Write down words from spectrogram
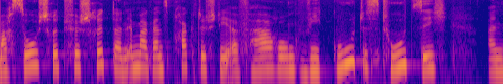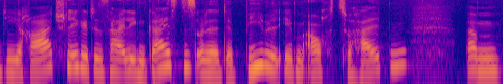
mach so Schritt für Schritt dann immer ganz praktisch die Erfahrung, wie gut es tut, sich an die Ratschläge des Heiligen Geistes oder der Bibel eben auch zu halten. Ähm,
